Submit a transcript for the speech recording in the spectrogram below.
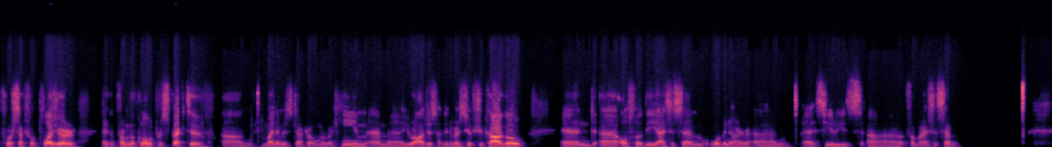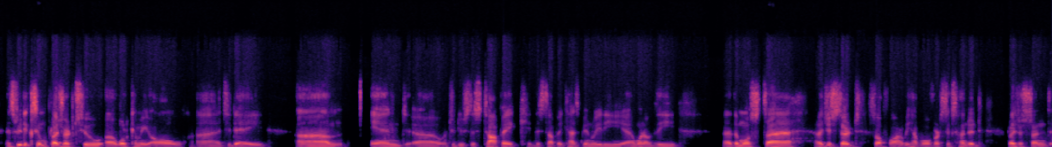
for sexual pleasure. And from the global perspective, um, my name is Dr. Omer Raheem. I'm a urologist at the University of Chicago and uh, also the ISSM webinar um, uh, series uh, from ISSM. It's really extreme pleasure to uh, welcome you all uh, today um, and uh, introduce this topic. This topic has been really one of the the most registered so far. We have over 600 registered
